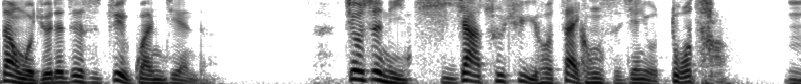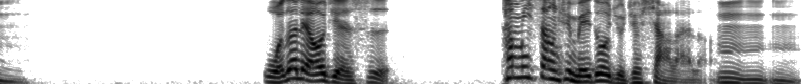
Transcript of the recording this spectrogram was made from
但我觉得这是最关键的，就是你起驾出去以后，在空时间有多长？嗯。我的了解是，他们一上去没多久就下来了。嗯嗯嗯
